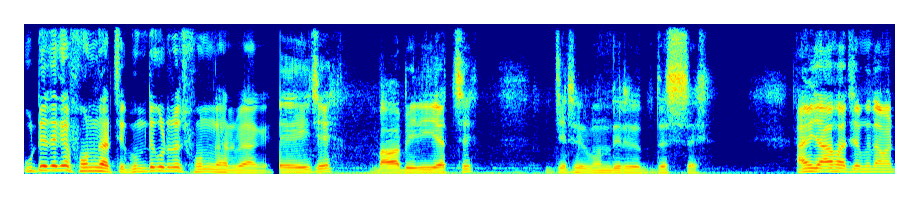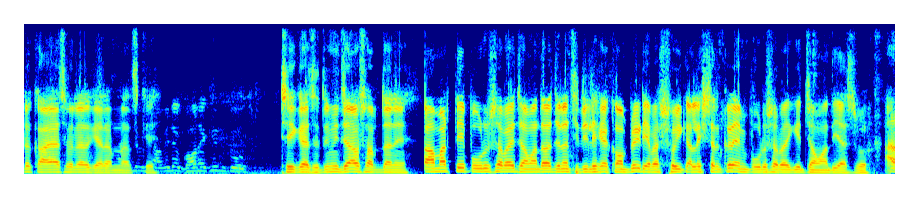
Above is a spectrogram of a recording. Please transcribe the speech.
উঠে থেকে ফোন ঘাটছে। ঘুম থেকে উঠে ফোন ঘাটবে আগে। এই যে, বাবা বেরিয়ে যাচ্ছে জেঠের মন্দিরের উদ্দেশ্যে। আমি যাওয়া ভাবছিলাম, কিন্তু আমার একটু কাজ আছে বলে আর গেলাম না আজকে। ঠিক আছে তুমি যাও সাবধানে। আমার তো এই পৌরসভায় জমা দেওয়ার জন্য চিঠি লেখা কমপ্লিট এবার সই কালেকশন করে আমি পৌরসভায় গিয়ে জমা দিয়ে আসব। আর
